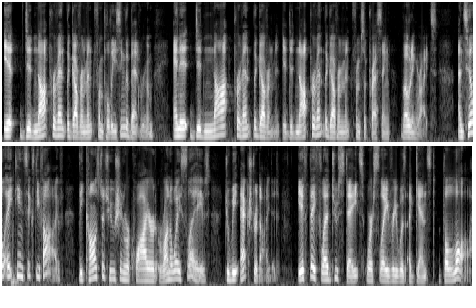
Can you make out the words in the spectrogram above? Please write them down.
It did not prevent the government from policing the bedroom. And it did not prevent the government, it did not prevent the government from suppressing voting rights. Until 1865, the Constitution required runaway slaves to be extradited if they fled to states where slavery was against the law.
